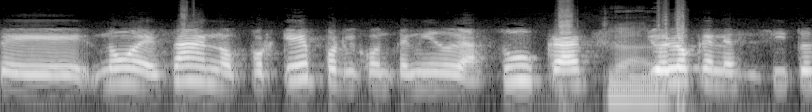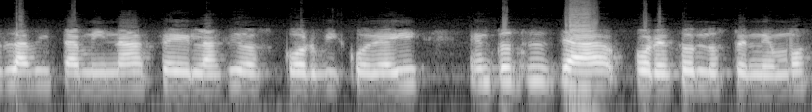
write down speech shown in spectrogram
este no es sano. ¿Por qué? Por el contenido de azúcar. Yo lo que necesito es la vitamina C, el ácido ascórbico de ahí. Entonces ya por eso los tenemos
